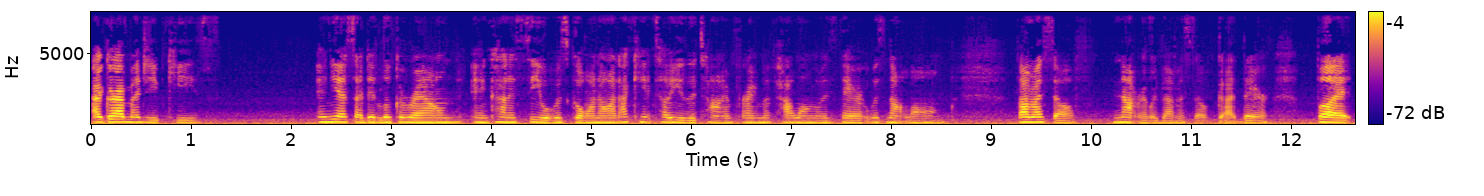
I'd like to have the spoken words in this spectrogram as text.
I grabbed my Jeep keys and yes, I did look around and kind of see what was going on. I can't tell you the time frame of how long I was there. It was not long. By myself. Not really by myself, God there. But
